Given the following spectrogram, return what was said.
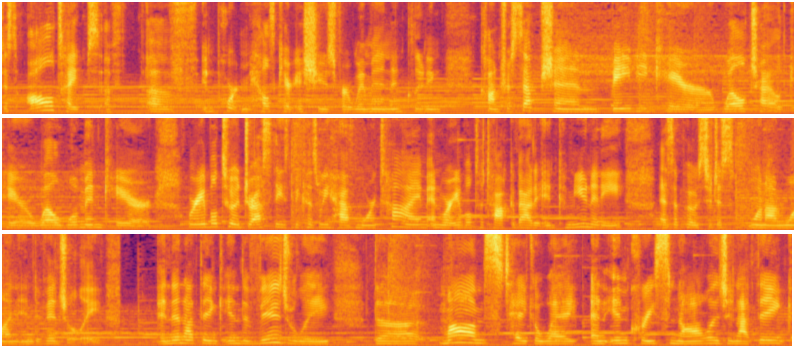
just all types of, of important healthcare issues for women, including contraception, baby care, well child care, well woman care. We're able to address these because we have more time and we're able to talk about it in community as opposed to just one on one individually. And then I think individually, the moms take away an increased knowledge, and I think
